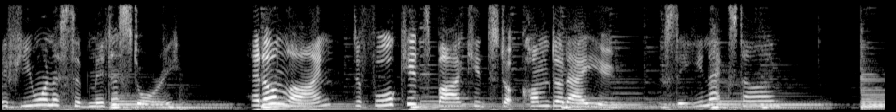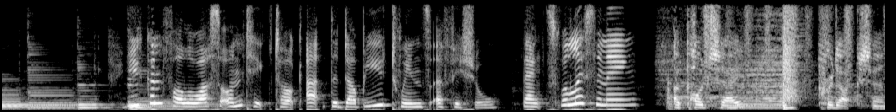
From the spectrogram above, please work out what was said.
If you want to submit a story, head online to 4kidsbykids.com.au. See you next time. You can follow us on TikTok at the W Twins Official. Thanks for listening. A Podshape production.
